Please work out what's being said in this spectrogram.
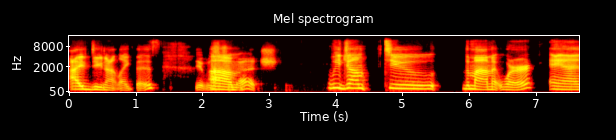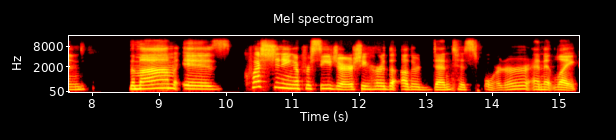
I do not like this. It was Um, too much. We jump to the mom at work, and the mom is questioning a procedure she heard the other dentist order, and it like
